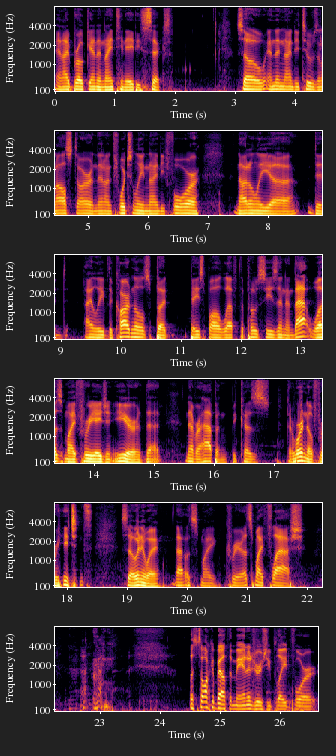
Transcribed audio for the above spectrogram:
and I broke in in 1986. So, and then 92 was an all star. And then unfortunately in 94, not only uh, did I leave the Cardinals, but baseball left the postseason. And that was my free agent year that never happened because there were no free agents. So, anyway, that was my career. That's my flash. Let's talk about the managers you played for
